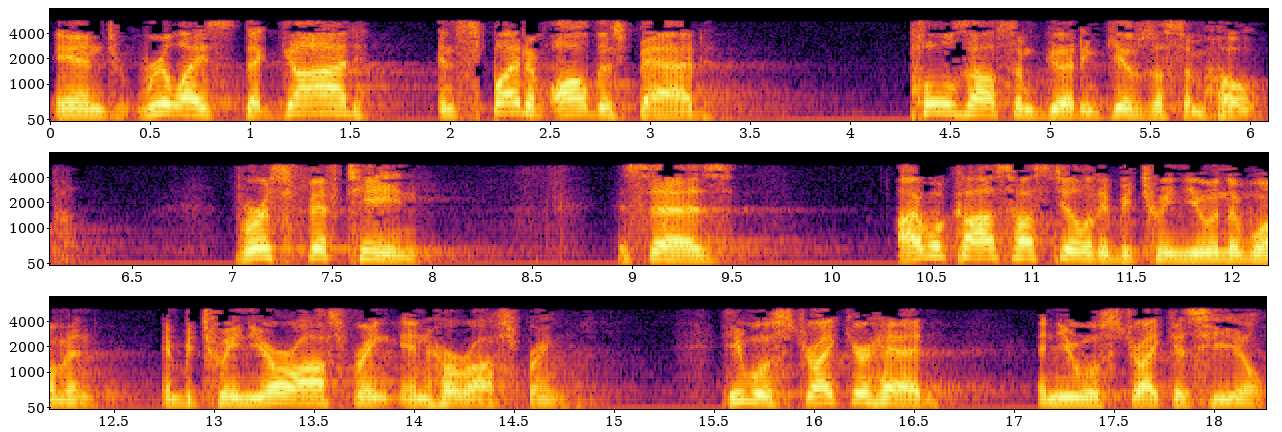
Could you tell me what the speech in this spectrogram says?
and realize that God, in spite of all this bad, pulls out some good and gives us some hope. Verse 15, it says, I will cause hostility between you and the woman, and between your offspring and her offspring. He will strike your head, and you will strike his heel.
